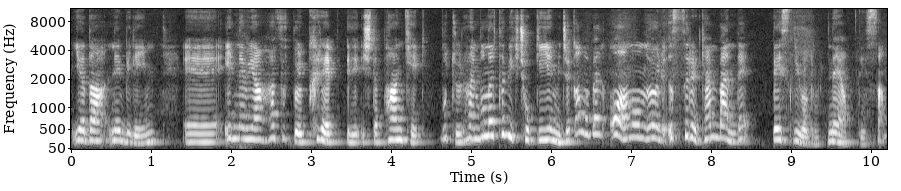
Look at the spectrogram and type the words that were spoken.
ya da ne bileyim e, eline bir hafif böyle krep e, işte pankek bu tür hani bunları tabii ki çok yiyemeyecek ama ben o an onu öyle ısırırken ben de besliyordum ne yaptıysam.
